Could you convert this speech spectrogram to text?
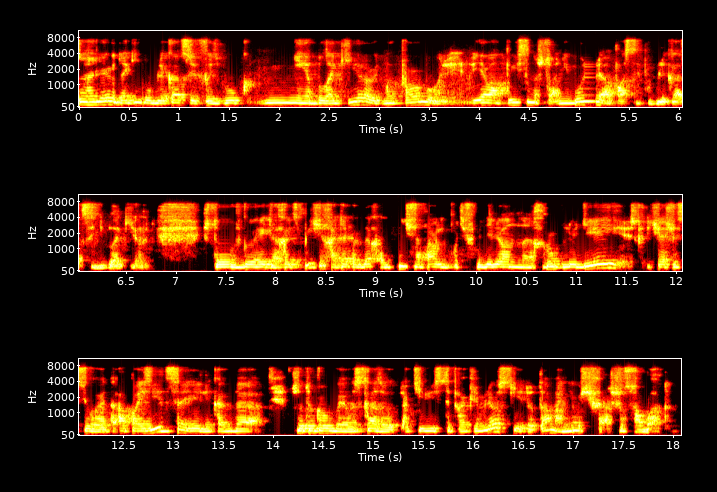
Сожалению, такие публикации Facebook не блокирует. Мы пробовали. Я вам пояснил, что они более опасные публикации не блокируют. Что уж говорить о хейт хотя когда хейт направлен против определенных групп людей, чаще всего это оппозиция, или когда что-то грубое высказывают активисты прокремлевские, то там они очень хорошо срабатывают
